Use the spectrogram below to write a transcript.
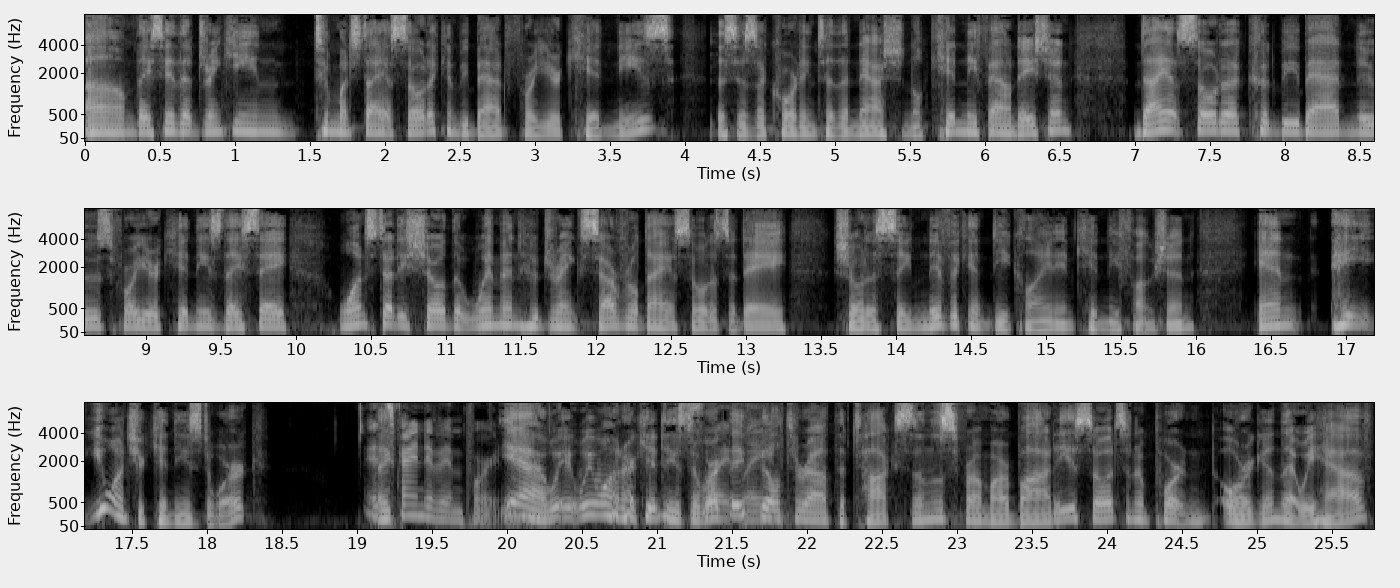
Um, they say that drinking too much diet soda can be bad for your kidneys. This is according to the National Kidney Foundation. Diet soda could be bad news for your kidneys. They say one study showed that women who drank several diet sodas a day showed a significant decline in kidney function. And hey, you want your kidneys to work. It's Like- kind of important. Yeah, we, we want our kidneys to work. They filter out the toxins from our bodies, so it's an important organ that we have.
